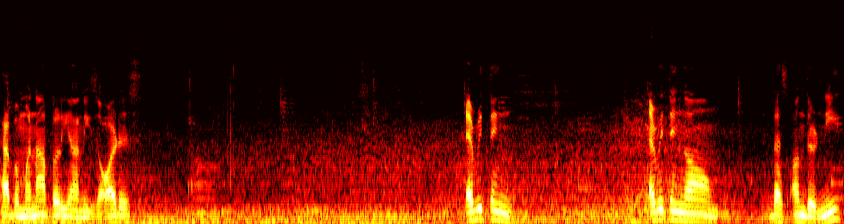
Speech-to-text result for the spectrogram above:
have a monopoly on these artists, everything everything um that's underneath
